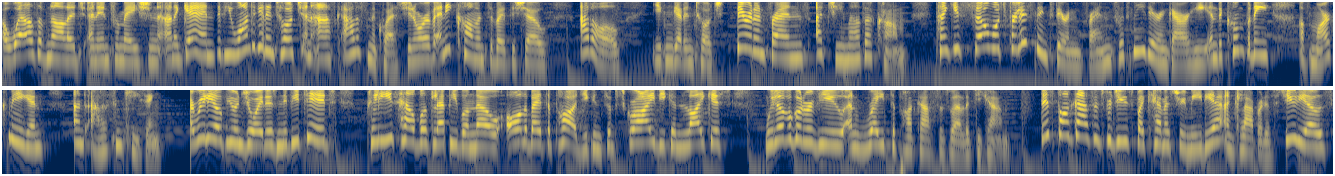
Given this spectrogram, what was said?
a wealth of knowledge and information. And again, if you want to get in touch and ask Allison a question or have any comments about the show at all, you can get in touch. Doireann and Friends at gmail.com. Thank you so much for listening to Doireann and Friends with me, Doireann Garrihy, in the company of Mark Mehigan and Allison Keating. I really hope you enjoyed it. And if you did, please help us let people know all about the pod. You can subscribe, you can like it. We love a good review and rate the podcast as well if you can. This podcast is produced by Chemistry Media and Collaborative Studios.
